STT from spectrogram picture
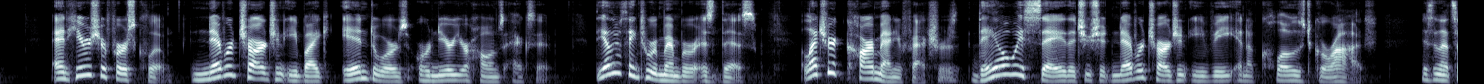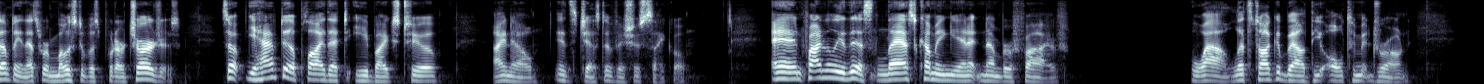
And here's your first clue never charge an e bike indoors or near your home's exit. The other thing to remember is this Electric car manufacturers, they always say that you should never charge an EV in a closed garage. Isn't that something? That's where most of us put our charges. So you have to apply that to e bikes too. I know, it's just a vicious cycle. And finally, this last coming in at number five. Wow, let's talk about the ultimate drone.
